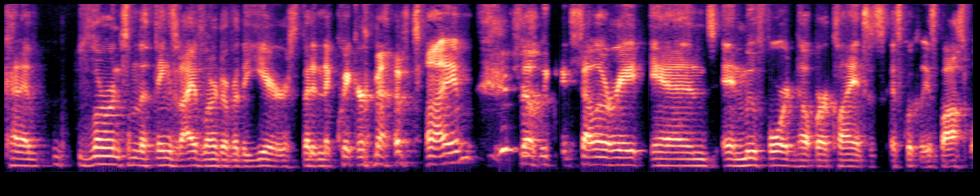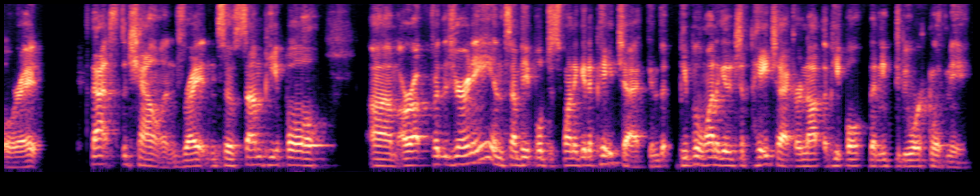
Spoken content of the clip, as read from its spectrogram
kind of learn some of the things that I've learned over the years, but in a quicker amount of time, so that we can accelerate and and move forward and help our clients as, as quickly as possible. Right, that's the challenge, right? And so some people um, are up for the journey, and some people just want to get a paycheck. And the people want to get a paycheck are not the people that need to be working with me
